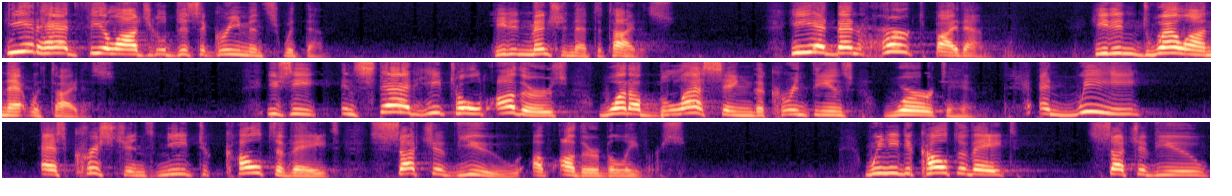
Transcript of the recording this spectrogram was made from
He had had theological disagreements with them. He didn't mention that to Titus. He had been hurt by them. He didn't dwell on that with Titus. You see, instead, he told others what a blessing the Corinthians were to him. And we, as Christians, need to cultivate such a view of other believers. We need to cultivate such a view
